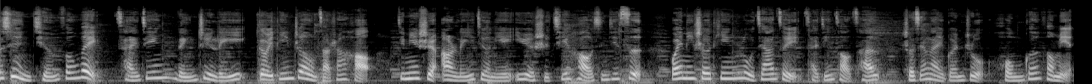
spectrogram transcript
资讯全方位，财经零距离。各位听众，早上好！今天是二零一九年一月十七号，星期四。欢迎您收听陆家嘴财经早餐。首先来关注宏观方面，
